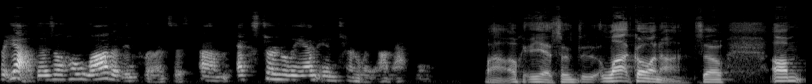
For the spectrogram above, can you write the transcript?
but yeah, there's a whole lot of influences externally and internally on acne. Wow. Okay. Yeah. So a lot going on. So um,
